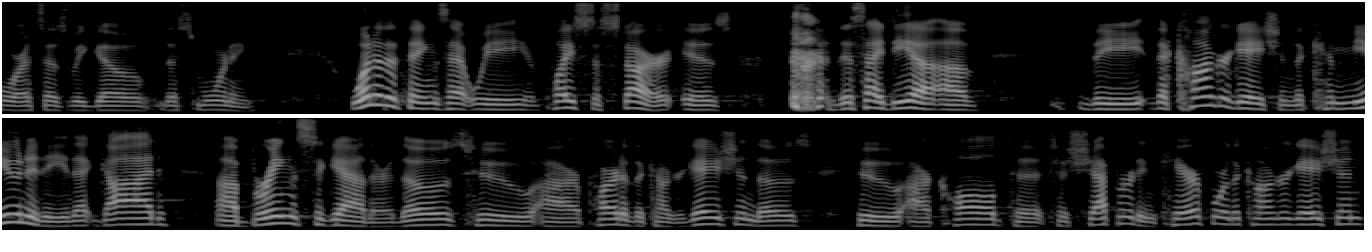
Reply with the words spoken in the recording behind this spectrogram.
for us as we go this morning. One of the things that we place to start is this idea of the, the congregation, the community that God uh, brings together, those who are part of the congregation, those who are called to, to shepherd and care for the congregation.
